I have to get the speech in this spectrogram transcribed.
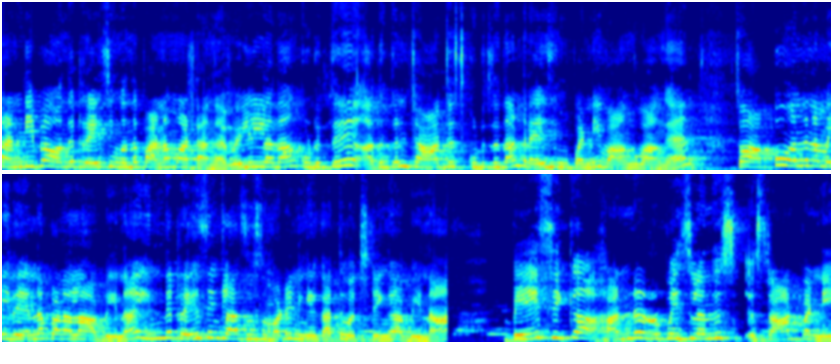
கண்டிப்பாக வந்து ட்ரேசிங் வந்து பண்ண மாட்டாங்க. வெளியில் தான் கொடுத்து அதுக்குன்னு சார்ஜஸ் கொடுத்து தான் ட்ரேசிங் பண்ணி வாங்குவாங்க. ஸோ அப்போ வந்து நம்ம இதை என்ன பண்ணலாம் அப்படின்னா இந்த ட்ரேசிங் கிளாஸஸ் மட்டும் நீங்கள் கற்று வச்சிட்டிங்க அப்படின்னா பேசிக்காக ஹண்ட்ரட் ருபீஸ்லேருந்து ஸ்டார்ட் பண்ணி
